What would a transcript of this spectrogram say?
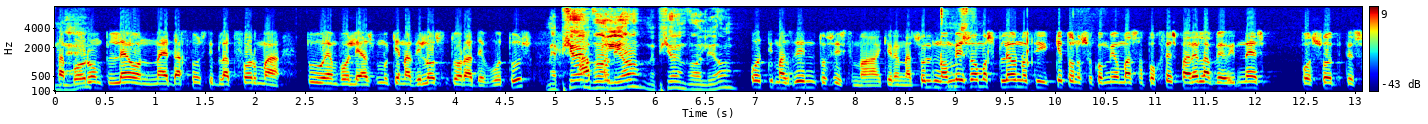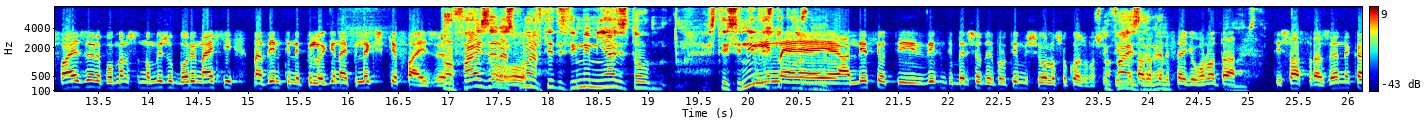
θα Ναι. μπορούν πλέον να ενταχθούν στην πλατφόρμα του εμβολιασμού και να δηλώσουν το ραντεβού τους. Με ποιο Από- εμβόλιο, με ποιο εμβόλιο; Ό,τι μας δίνει το σύστημα, κύριε Νατσούλη. Νομίζω όμως πλέον ότι και το νοσοκομείο μας από χθες παρέλαβε νέες ποσότητες Pfizer, επομένως νομίζω μπορεί να, έχει, να δίνει την επιλογή να επιλέξει και Pfizer. Το Pfizer, ας Ο- πούμε, αυτή τη στιγμή μοιάζει στο... στη συνείδηση του είναι κόσμου. αλήθεια ότι δείχνει την περισσότερη προτίμηση όλος ο κόσμος. Στο Και μετά Pfizer, τα ε. τελευταία γεγονότα Μάλιστα. της AstraZeneca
